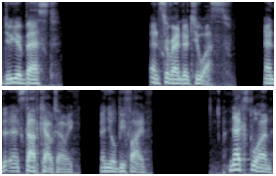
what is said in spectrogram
Do your best, and surrender to us, and, and stop kowtowing, and you'll be fine. Next one,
